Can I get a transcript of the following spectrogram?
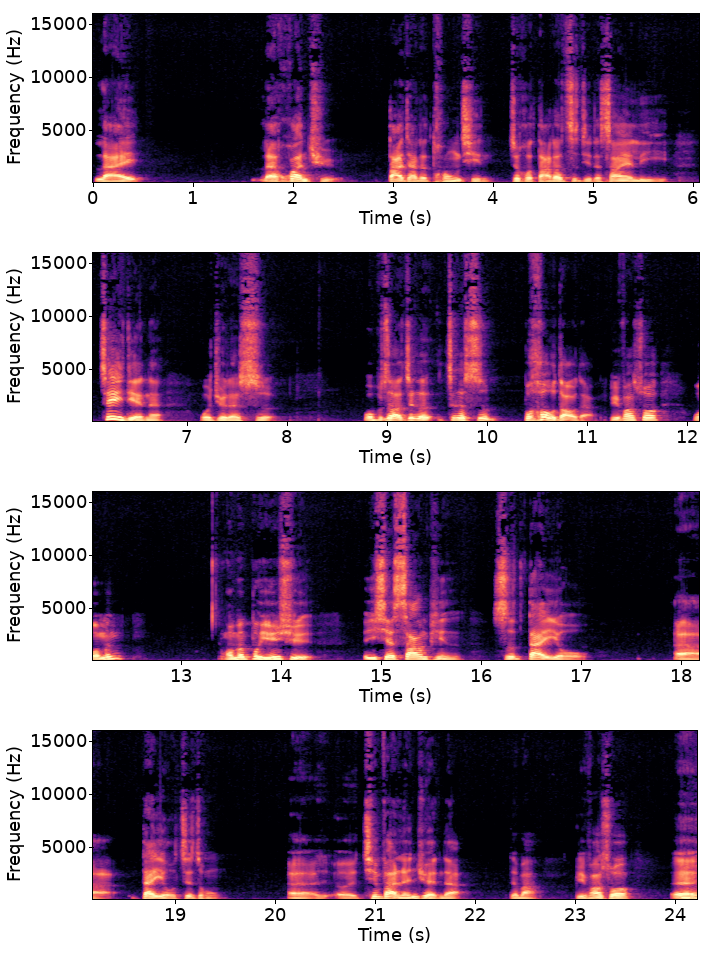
来来换取大家的同情，最后达到自己的商业利益。这一点呢，我觉得是，我不知道这个这个是不厚道的。比方说，我们我们不允许一些商品是带有，呃带有这种，呃呃侵犯人权的，对吧？比方说。呃，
